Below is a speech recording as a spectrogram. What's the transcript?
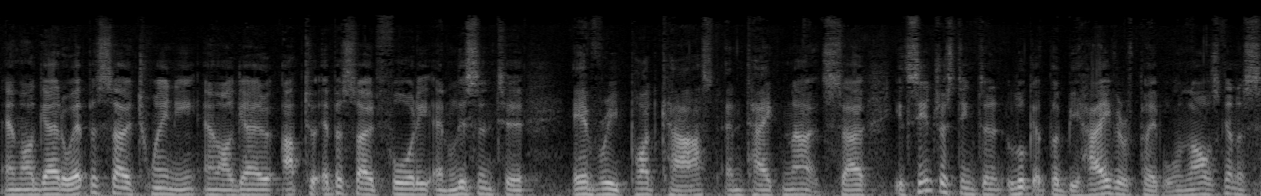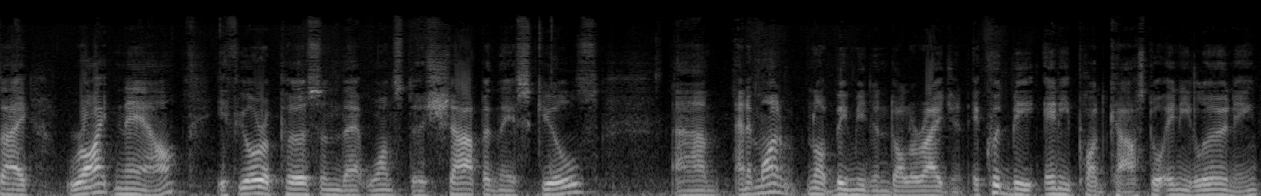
and they'll go to episode 20 and I'll go up to episode 40 and listen to every podcast and take notes. So it's interesting to look at the behaviour of people. And I was going to say, right now, if you're a person that wants to sharpen their skills, um, and it might not be Million Dollar Agent. It could be any podcast or any learning,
